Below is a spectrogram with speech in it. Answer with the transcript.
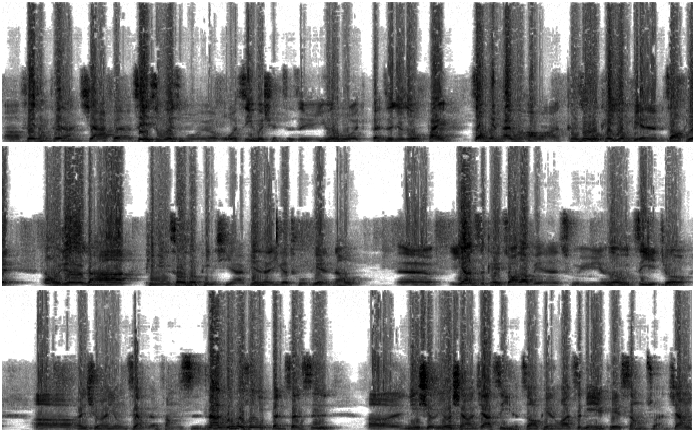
啊非常非常加分啊。这也是为什么我我自己会选择这个，因为我本身就是我拍照片拍不好嘛，可是我可以用别人的照片，那我就把它拼拼凑凑拼起来变成一个图片，那我呃一样是可以抓到别人的注意。有时候我自己就呃很喜欢用这样的方式。那如果说你本身是呃，你想有想要加自己的照片的话，这边也可以上传。像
